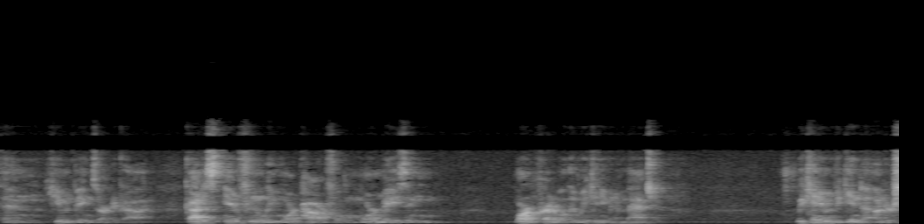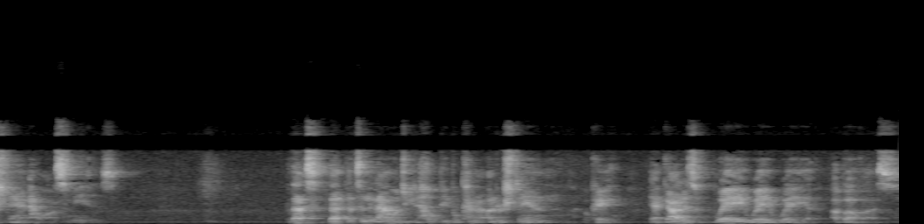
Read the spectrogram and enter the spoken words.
than human beings are to God. God is infinitely more powerful, more amazing, more incredible than we can even imagine. We can't even begin to understand how awesome He is. That's, that, that's an analogy to help people kind of understand okay, yeah, God is way, way, way above us.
